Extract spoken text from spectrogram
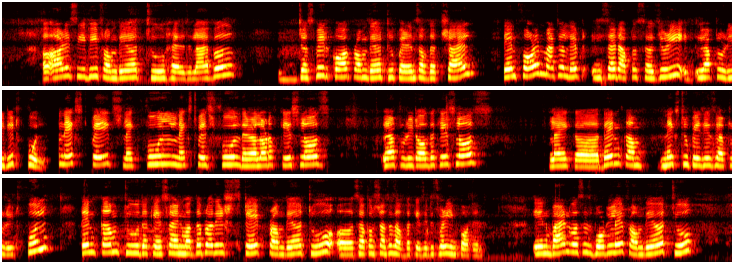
Uh, from there to held liable. Jasbir Kaur from there to parents of the child. Then foreign matter left inside after surgery, you have to read it full. Next page, like full, next page full, there are a lot of case laws you have to read all the case laws. Like uh, then come next two pages you have to read full. Then come to the case law in Madhya Pradesh state from there to uh, circumstances of the case. It is very important. In Band versus Baudelaire from there to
